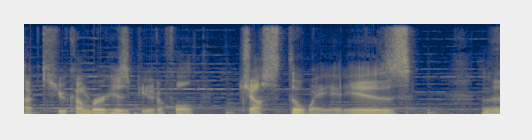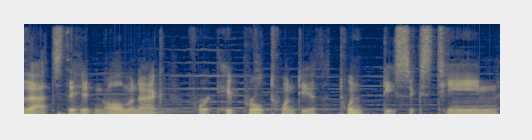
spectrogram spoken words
a cucumber is beautiful just the way it is. That's the Hidden Almanac for April 20th, 2016.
